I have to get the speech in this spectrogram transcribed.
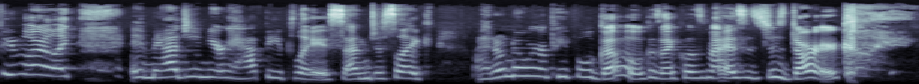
people are like, "Imagine your happy place." I'm just like, I don't know where people go because I close my eyes. It's just dark.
